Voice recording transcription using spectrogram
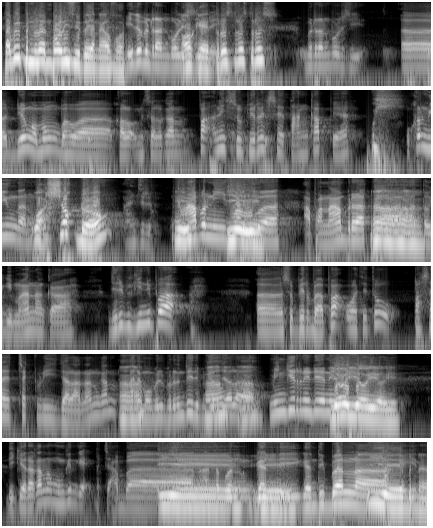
Tapi beneran polisi tuh yang nelpon. Itu beneran polisi. Oke, Bre. terus terus terus. beneran polisi. Eh, dia ngomong bahwa kalau misalkan Pak nih supirnya saya tangkap ya. Wih, Bukan bingung kan. wah shock dong. Anjir, Iya. kenapa nih Iya, iya. gua? Apa nabrak kah Heeh. atau gimana kah? Jadi begini Pak, Eh, supir bapak waktu itu pas saya cek di jalanan kan Heeh. ada mobil berhenti di pinggir Heeh, jalan, minggir nih dia nih. Yo yo yo. yo. Dikira kan mungkin kayak pecah ban Iya, ataupun iya. ganti ganti ban Iya, lah. kayak gitu.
